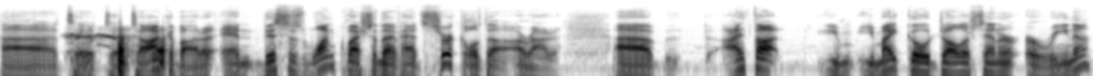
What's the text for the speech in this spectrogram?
uh, to to talk about it, and this is one question that I've had circled uh, around it. Uh, I thought you you might go Dollar Center Arena,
